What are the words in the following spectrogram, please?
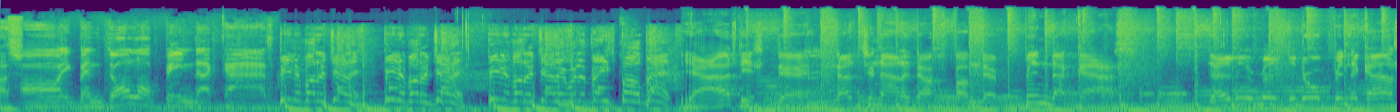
Pindakaas. Oh, ik ben dol op pindakaas. Peanut butter jelly, peanut butter jelly, peanut butter jelly with a baseball bat. Ja, het is de nationale dag van de pindakaas. Zijn jullie een beetje door pindakaas?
